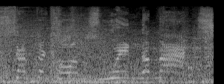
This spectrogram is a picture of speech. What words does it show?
Decepticons win the match!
